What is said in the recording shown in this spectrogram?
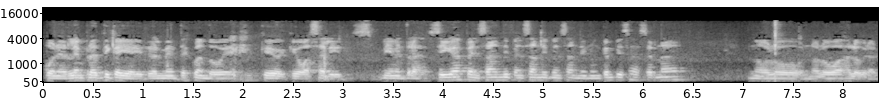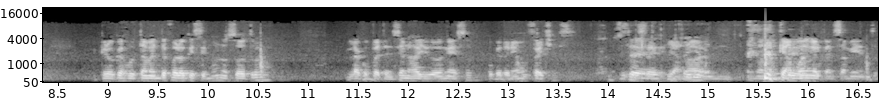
ponerla en práctica y ahí realmente es cuando ves que, que va a salir. Y mientras sigas pensando y pensando y pensando y nunca empiezas a hacer nada, no lo, no lo vas a lograr. Creo que justamente fue lo que hicimos nosotros. La competencia nos ayudó en eso, porque teníamos fechas. Entonces Sí, ya sí, no, no nos quedamos en el pensamiento.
